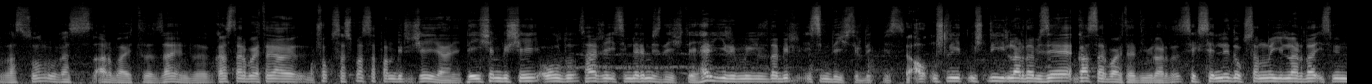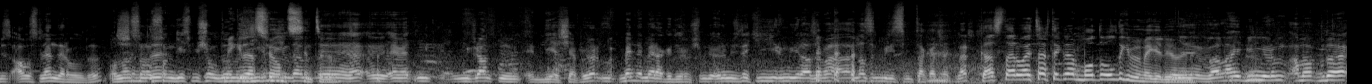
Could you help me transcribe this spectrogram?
was soll Gastarbeiter sein? Gastarbeiter ya çok saçma sapan bir şey yani. Değişen bir şey oldu. Sadece isimlerimiz değişti. Her 20 yılda bir isim değiştirdik biz. 60'lı 70'li yıllarda bize Gastarbeiter diyorlardı. 80'li 90'lı yıllarda ismimiz Ausländer oldu. Ondan sonra Şimdi son geçmiş olduğumuz 20 migrasyon yıldan sintiri. e, evet mi- migrant mı diye şey yapıyor. Ben de merak ediyorum şimdi önümüzdeki 20 yıl acaba nasıl bir isim takacaklar? Gastarbeiter tekrar moda oldu gibime geliyor. Ee, vallahi bilmiyorum ama bu da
